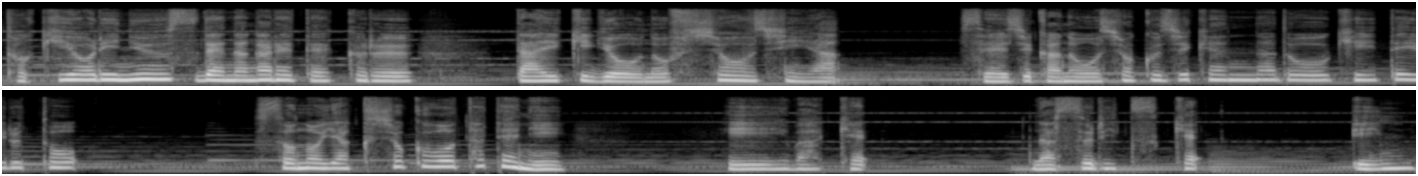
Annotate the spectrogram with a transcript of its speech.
時折ニュースで流れてくる大企業の不祥事や政治家の汚職事件などを聞いているとその役職を盾に言い訳なすりつけ隠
